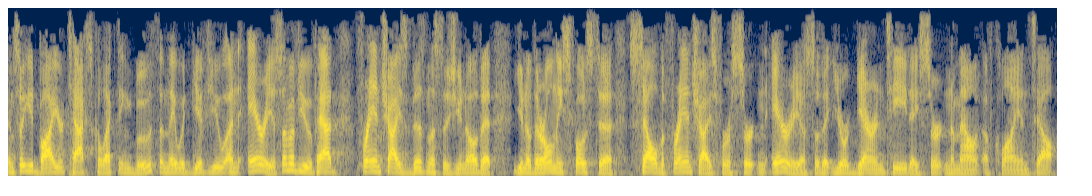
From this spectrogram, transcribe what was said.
And so you'd buy your tax collecting booth and they would give you an area. Some of you have had franchise businesses, you know that, you know, they're only supposed to sell the franchise for a certain area so that you're guaranteed a certain amount of clientele.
